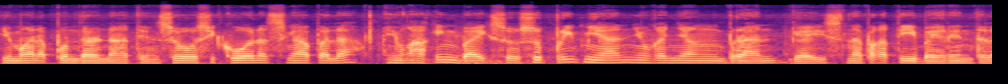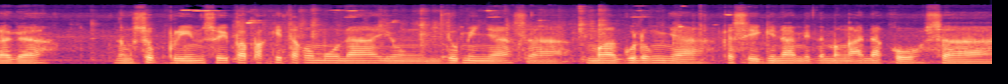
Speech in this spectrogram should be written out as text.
yung mga napundar natin. So, si Conats nga pala, yung aking bike. So, Supreme yan, yung kanyang brand, guys. Napakatibay rin talaga ng Supreme. So, ipapakita ko muna yung dumi niya sa mga gulong niya kasi ginamit ng mga anak ko sa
